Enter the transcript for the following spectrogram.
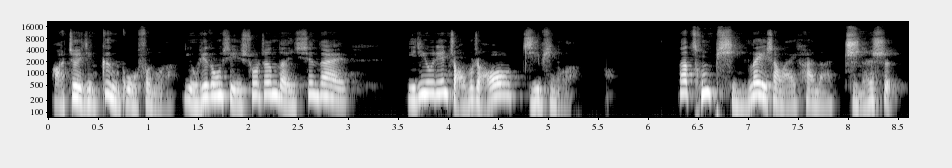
啊，这已经更过分了。有些东西说真的，现在已经有点找不着极品了。那从品类上来看呢，只能是，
